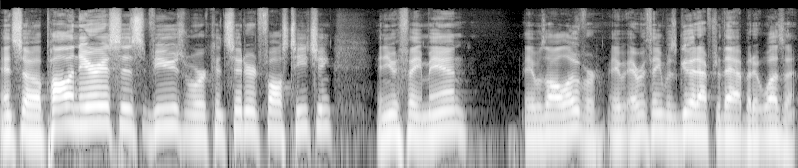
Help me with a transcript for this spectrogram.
And so Apollinaris' views were considered false teaching, and you would think, man, it was all over. It, everything was good after that, but it wasn't.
